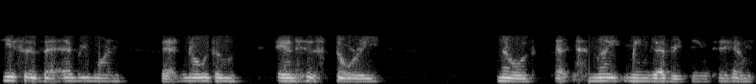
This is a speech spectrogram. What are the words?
He says that everyone that knows him and his story knows that tonight means everything to him.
